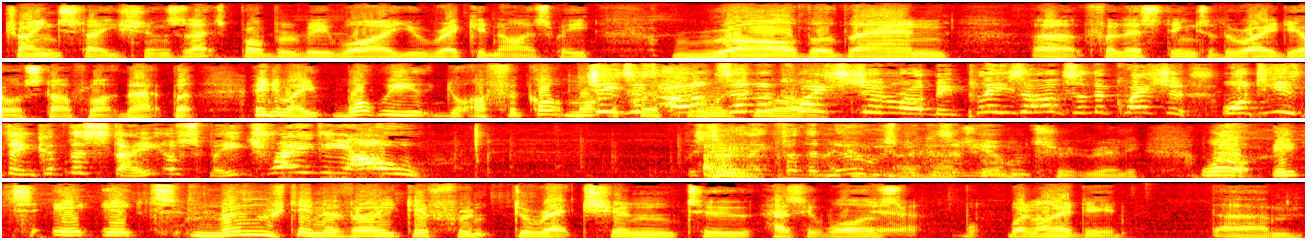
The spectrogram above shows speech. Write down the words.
train stations. That's probably why you recognise me, rather than uh, for listening to the radio or stuff like that. But anyway, what we I forgot. What Jesus, the question was answer you the asked. question, Robbie. Please answer the question. What do you think of the state of speech radio? We're so late for the news because of you. Answer it really. Well, it's it, it's moved in a very different direction to as it was Yeah. w- when I did um,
